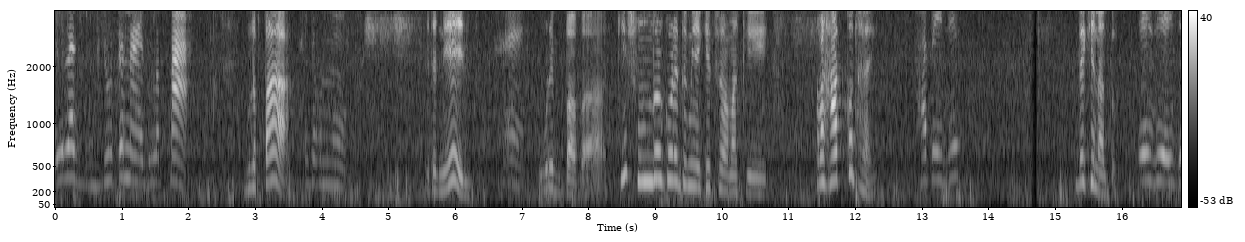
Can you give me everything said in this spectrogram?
এগুলো জুতো না এগুলো পা। এগুলো পা? এটা নেল হ্যাঁ। ওরে বাবা কি সুন্দর করে তুমি এঁকেছো আমাকে। আমার হাত কোথায়? হাত এই যে। দেখি না তো। এই যে এই যে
